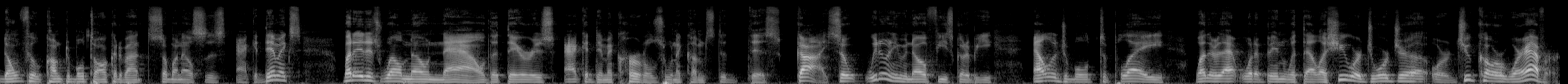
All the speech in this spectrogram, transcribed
don't feel comfortable talking about someone else's academics, but it is well known now that there is academic hurdles when it comes to this guy. So we don't even know if he's going to be eligible to play, whether that would have been with LSU or Georgia or JUCO or wherever.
